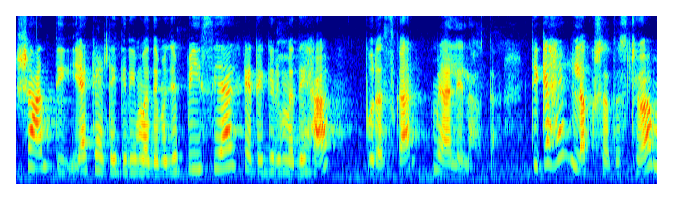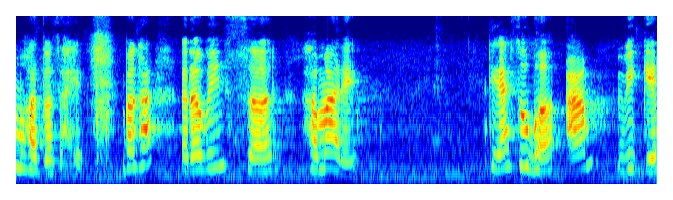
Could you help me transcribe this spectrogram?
शांती या कॅटेगरीमध्ये म्हणजे पी सी या कॅटेगरीमध्ये हा पुरस्कार मिळालेला होता. लक्षातच ठेवा महत्वाचं आहे. बघा रवी सर हमारे ठीक आहे शुभ आम विके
